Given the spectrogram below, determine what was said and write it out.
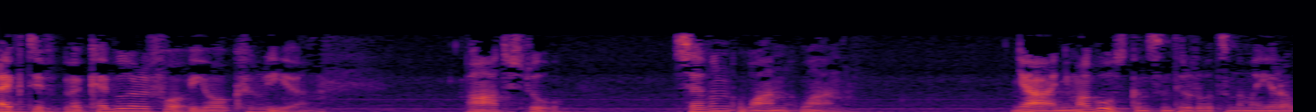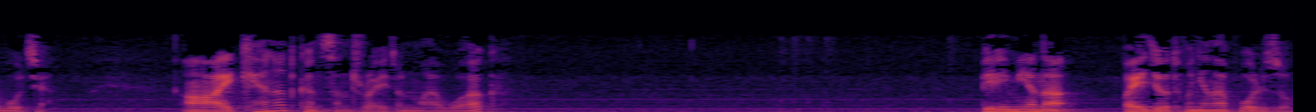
Active vocabulary for your career. Part 2. 711. Я не могу сконцентрироваться на моей работе. I cannot concentrate on my work. Перемена пойдет мне на пользу.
